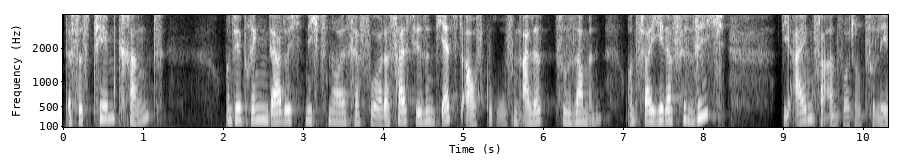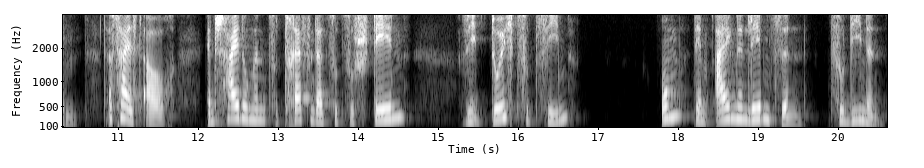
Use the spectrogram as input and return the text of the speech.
das System krankt und wir bringen dadurch nichts Neues hervor. Das heißt, wir sind jetzt aufgerufen, alle zusammen, und zwar jeder für sich, die Eigenverantwortung zu leben. Das heißt auch, Entscheidungen zu treffen, dazu zu stehen, sie durchzuziehen, um dem eigenen Lebenssinn zu dienen.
